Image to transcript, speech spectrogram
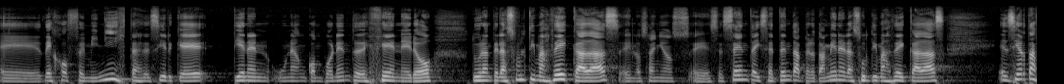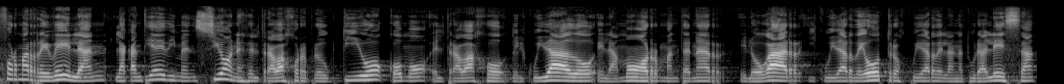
eh, dejo feminista, es decir, que tienen un componente de género, durante las últimas décadas, en los años 60 eh, y 70, pero también en las últimas décadas, en cierta forma revelan la cantidad de dimensiones del trabajo reproductivo, como el trabajo del cuidado, el amor, mantener el hogar y cuidar de otros, cuidar de la naturaleza,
